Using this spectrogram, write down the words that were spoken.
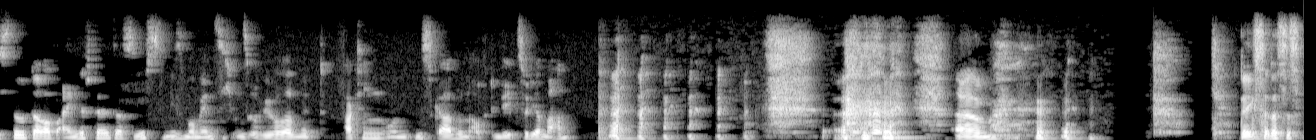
Bist du darauf eingestellt, dass just in diesem Moment sich unsere Hörer mit Fackeln und Missgabeln auf den Weg zu dir machen? ähm, denkst du, dass es,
